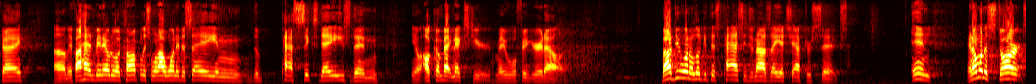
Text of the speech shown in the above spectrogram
okay? Um, if I hadn't been able to accomplish what I wanted to say in the past six days, then you know, I'll come back next year. Maybe we'll figure it out. But I do want to look at this passage in Isaiah chapter 6. And, and I want to start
